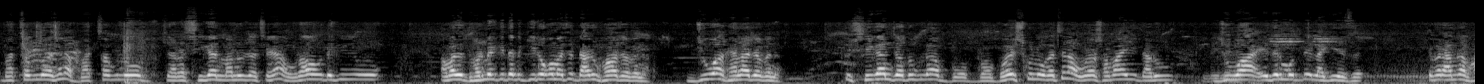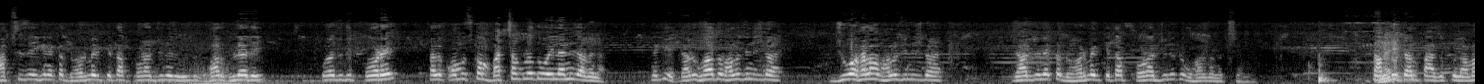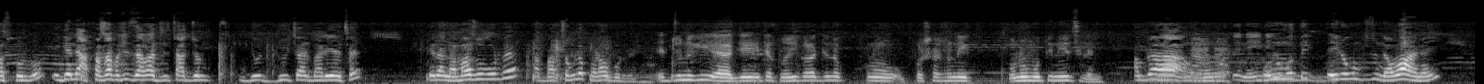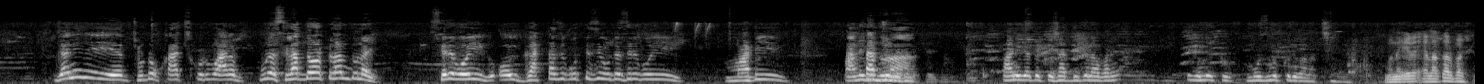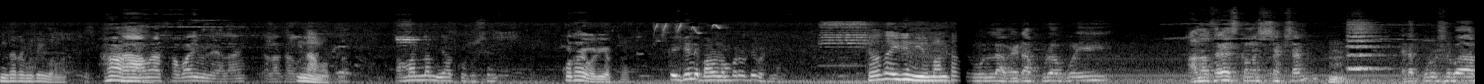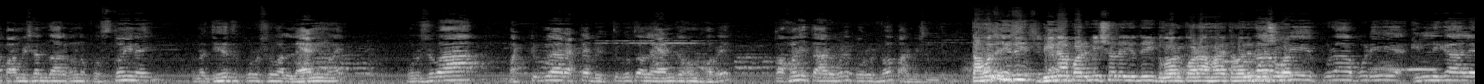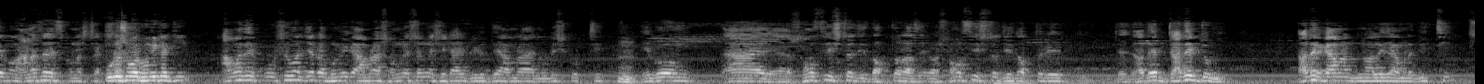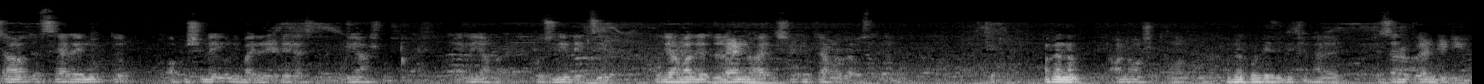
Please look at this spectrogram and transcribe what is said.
বাচ্চাগুলো আছে না বাচ্চাগুলো যারা সিগান মানুষ আছে হ্যাঁ ওরাও দেখি ও আমাদের ধর্মের কিতাবে কীরকম আছে দারু খাওয়া যাবে না জুয়া খেলা যাবে না। তো সিগান যতগুলো বয়স্ক লোক আছে না ওরা সবাই দারু জুয়া এদের মধ্যে লাগিয়েছে। এবার আমরা ভাবছি যে এখানে একটা ধর্মের কিতাব পড়ার জন্য ঘর খুলে দেই ওরা যদি পড়ে তাহলে কমস কম বাচ্চাগুলো তো ওই লাইনে যাবে না। নাকি? দারু খাওয়া তো ভালো জিনিস নয় জুয়া খেলাও ভালো জিনিস নয়। যার জন্য একটা ধর্মের কিতাব পড়ার জন্য একটু ঘর বানাচ্ছি আমরা। টাইম টু টাইম পাঁচ ওয়াক্ত নামাজ পড়ব। এখানে পাশাপাশি যারা যে চারজন দুই চার বাড়ি আছে এরা নামাজও পড়বে আর বাচ্চাগুলো পড়াও পড়বে এর জন্য কি যে এটা তৈরি করার জন্য কোনো প্রশাসনিক অনুমতি নিয়েছিলেন? আমরা অনুমতি অনুমতি এইরকম কিছু নেওয়া হয় নাই। জানি যে ছোট কাজ করব আর পুরো স্ল্যাব দেওয়ার প্ল্যান তো নাই। সেরে ওই ওই গাটটা যে করতেছি ওটা সেরে ওই মাটি পানি। পানি যাতে প্রেশার দিতে না পারে এই জন্য একটু মজবুত করে বানাচ্ছি মানে এলাকার বাসিন্দারা মিলেই বানাচ্ছে? হ্যাঁ হ্যাঁ হ্যাঁ। আমরা সবাই মিলে এলাকা কি নাম আপনার? আমার নাম ইয়াকুব হোসেন। কোথায় বাড়ি আপনার? এইখানে বারো নম্বর ওটাই বাড়ি। আমার। দাদা এই যে নির্মাণটা বললাম এটা পুরোপুরি কনস্ট্রাকশন এটা পুরসভা পারমিশন দেওয়ার কোনো প্রশ্নই নাই। যেহেতু পুরসভার ল্যান্ড নয় পুরসভা পার্টিকুলার একটা ব্যক্তিগত ল্যান্ড যখন হবে তখনই তার উপরে পৌরসভা পারমিশন দেবে। তাহলে যদি বিনা পারমিশনে যদি ঘর করা হয় তাহলে পুরসভা পুরোপুরি পুরোপুরি ইলিগাল এবং আনঅথরাইজ কনস্ট্রাকশন পুরসভার ভূমিকা কি? আমাদের পৌরসভার যেটা ভূমিকা আমরা সঙ্গে সঙ্গে সেটার বিরুদ্ধে আমরা নোটিশ করছি। এবং সংশ্লিষ্ট যে দপ্তর আছে বা সংশ্লিষ্ট যে দপ্তরের যাদের যাদের জমি তাদেরকে আমরা নলেজে আমরা দিচ্ছি। আমাদের স্যার এই মুহূর্তে অফিসে নেই উনি বাইরে রেডে উনি আসুন। এলেই আমরা খোঁজ নিয়ে দেখছি যদি আমাদের ল্যান্ড হয় সেক্ষেত্রে আমরা ব্যবস্থা নেব। আপনার নাম? আমার নাম অশোক কুমার আপনার কোন ডিসি ভালো এসআরও টু এনডিডিও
